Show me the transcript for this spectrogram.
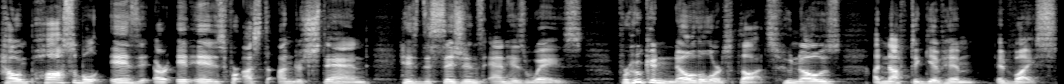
How impossible is it or it is for us to understand his decisions and his ways. For who can know the Lord's thoughts? Who knows enough to give him advice.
